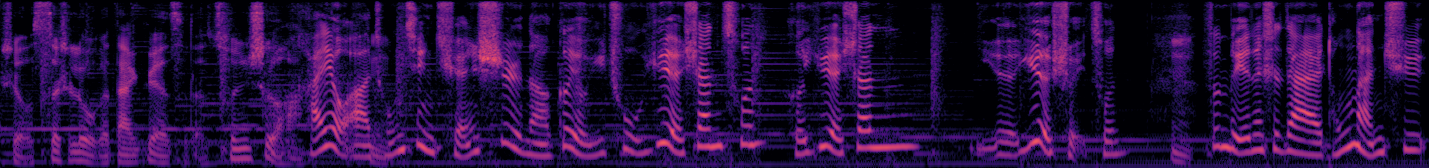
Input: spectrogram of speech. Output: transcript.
是有四十六个带月字的村社啊。还有啊，嗯重庆全市呢各有一处月山村和月山呃月水村，嗯，分别呢是在潼南区，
